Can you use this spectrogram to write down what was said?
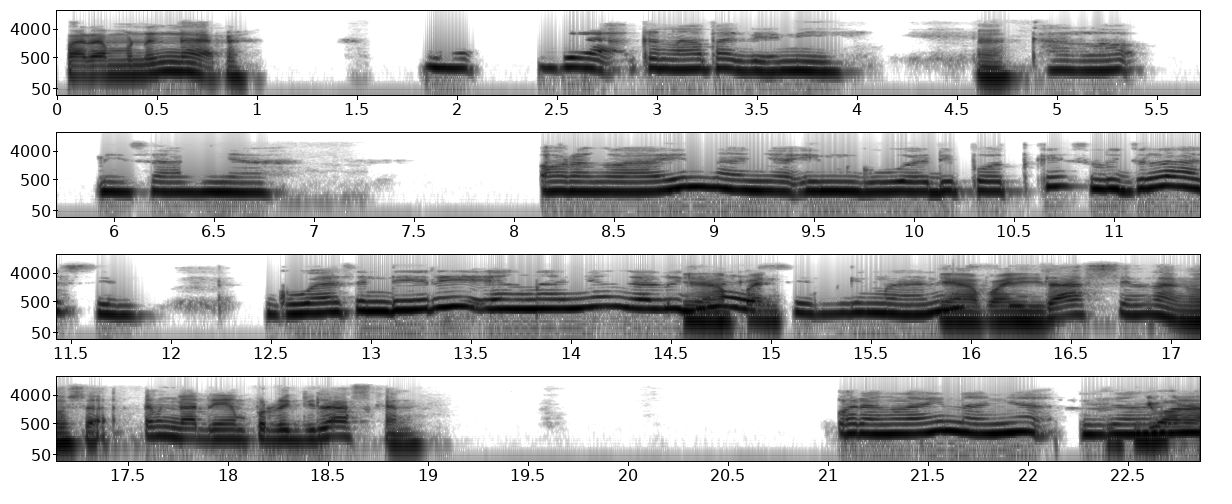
pada mendengar. Enggak, kenapa deh nih? Hah? Kalau misalnya orang lain nanyain gua di podcast, lu jelasin. Gua sendiri yang nanya nggak lu Ya, ngapain- jelasin. Gimana Ya sih? ngapain dijelasin lah, nggak usah. Kan nggak ada yang perlu dijelaskan. Orang lain nanya, misalnya Gimana?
